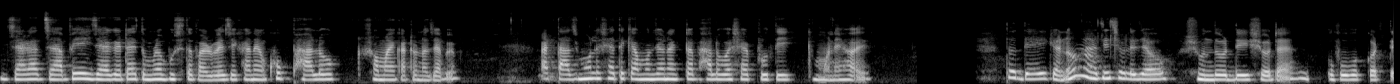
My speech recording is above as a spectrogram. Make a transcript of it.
যারা যাবে এই জায়গাটায় তোমরা বুঝতে পারবে যেখানে খুব ভালো সময় কাটানো যাবে। আর তাজমহলের সাথে কেমন যেন একটা ভালোবাসার প্রতীক মনে হয়। তো দেরি কেন? আজই চলে যাও সুন্দর দৃশ্যটা উপভোগ করতে।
